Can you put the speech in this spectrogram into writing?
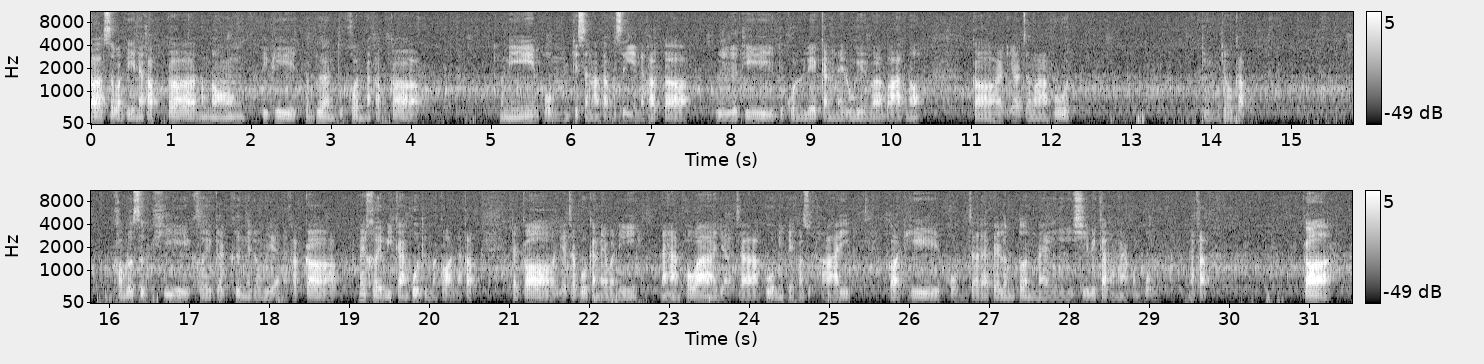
ก็สวัสดีนะครับ ก็น้องๆ พี่ๆ เพื่อนๆ ทุกคนนะครับ ก็ วันนี้ผมกฤษณาตามภาษีนะครับ ก็หรือที่ทุกคนเรียกกันในโรงเรียนว่าบาสเนาะ ก็อยากจะมาพูด ถึงเกี่ยวกับ ความรู้สึกที่เคยเกิดขึ้นในโรงเรียนนะครับ ก็ไม่เคยมีการพูดถึงมาก่อนนะครับ แต่ก็อยากจะพูดกันในวันนี้นะฮะ เพราะว่าอยากจะพูดนี้เป็นครั้งสุดท้าย ก่อนที่ผมจะได้ไปเริ่มต้นในชีวิตการทำงานของผม นะครับ ก็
